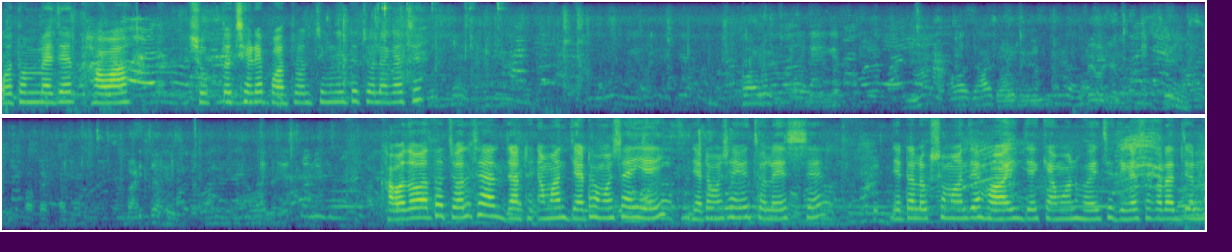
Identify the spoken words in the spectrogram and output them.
প্রথম ব্যাচের খাওয়া শুক্তো ছেড়ে পটল চিংড়িতে চলে গেছে। খাওয়া দাওয়া তো চলছে আর আমার জ্যাঠামশাই এই জ্যাঠামশাইও চলে এসছে। যেটা লোক সমাজে হয়, যে কেমন হয়েছে জিজ্ঞাসা করার জন্য।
